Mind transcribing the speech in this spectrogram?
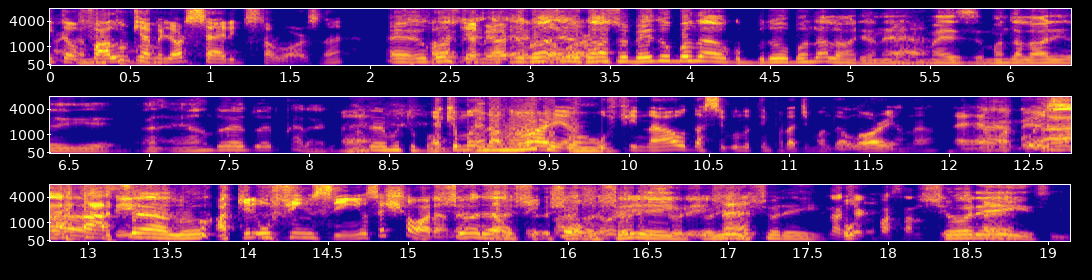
Então, é falam que é a melhor série de Star Wars, né? É, eu, gosto, que é melhor eu, eu Mandalorian. gosto bem do, Manda, do Mandalorian, né? É. Mas Mandalorian e é, Andor é do, é do caralho. É. Andor é muito bom. É que o Mandalorian, o final da segunda temporada de Mandalorian, né? É É, uma coisa. Ah, você é louco. Aquele, o finzinho você chora, né? Chora- Não tem chorei, Chorei, chorei, né? chorei. Não, tinha que passar no. Chorei, sim.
